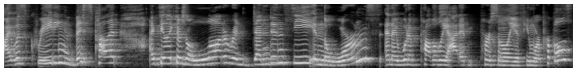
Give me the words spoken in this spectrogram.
I was creating this palette, I feel like there's a lot of redundancy in the warms and I would have probably added personally a few more purples,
